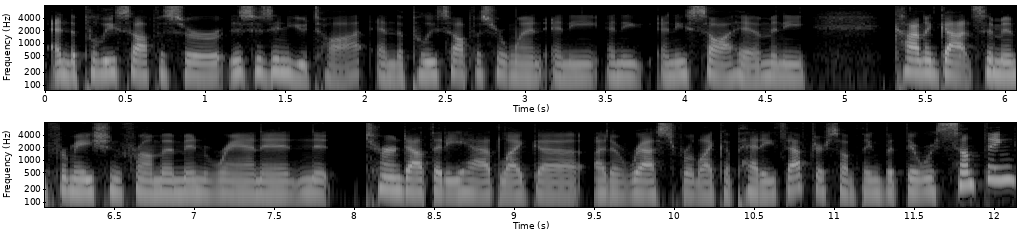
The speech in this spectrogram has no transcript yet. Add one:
And the police officer this is in Utah and the police officer went and he and he and he saw him and he kind of got some information from him and ran it. And it turned out that he had like a an arrest for like a petty theft or something but there was something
